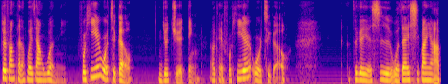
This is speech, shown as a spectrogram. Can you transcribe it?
对方可能会这样问你：For here or to go？你就决定。OK，For here or to go？这个也是我在西班牙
